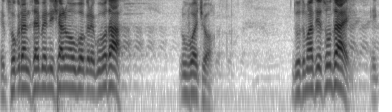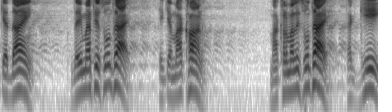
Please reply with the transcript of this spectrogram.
એક છોકરાને સાહેબે નિશાળમાં ઊભો કરે ઊભો થા. ઊભો છો. દૂધમાંથી શું થાય? એ કે દહીં દહીંમાંથી શું થાય? એ કે માખણ. માખણમાંથી શું થાય? તાક ઘી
